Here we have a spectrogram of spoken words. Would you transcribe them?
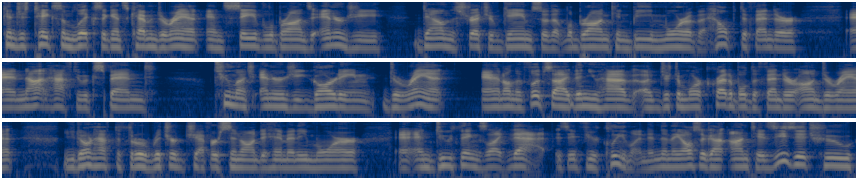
can just take some licks against Kevin Durant and save LeBron's energy down the stretch of games so that LeBron can be more of a help defender and not have to expend too much energy guarding Durant. And on the flip side, then you have a, just a more credible defender on Durant. You don't have to throw Richard Jefferson onto him anymore and, and do things like that as if you're Cleveland. And then they also got Ante Zizic, who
